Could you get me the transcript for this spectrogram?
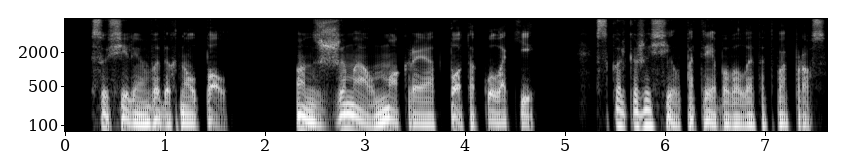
— с усилием выдохнул Пол. Он сжимал мокрые от пота кулаки. Сколько же сил потребовал этот вопрос?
